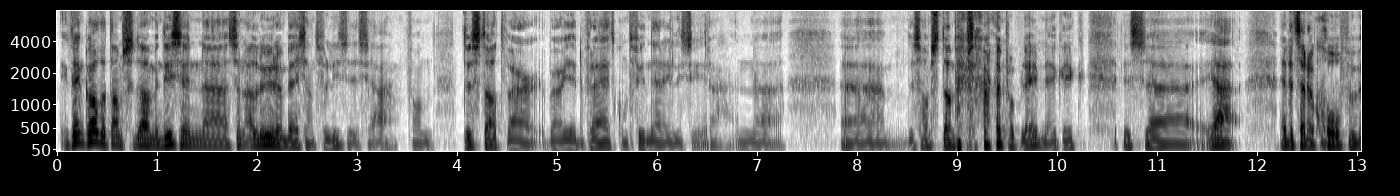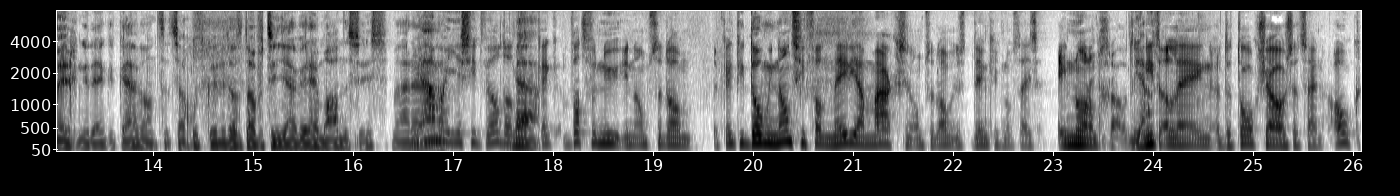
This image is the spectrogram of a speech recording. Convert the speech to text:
ik denk wel dat Amsterdam in die zin eh, zijn allure een beetje aan het verliezen is. Ja, van de stad waar, waar je de vrijheid komt vinden en realiseren. En, eh, eh, dus Amsterdam heeft daar een probleem, denk ik. Dus eh, ja, en het zijn ook golfbewegingen, denk ik. Hè? Want het zou goed kunnen dat het over tien jaar weer helemaal anders is. Maar, Ja, eh, maar je ziet wel dat. ja. Kijk, wat we nu in Amsterdam. Kijk, die dominantie van mediamakers in Amsterdam is denk ik nog steeds enorm groot. Ja. niet alleen de talkshows, dat zijn ook.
